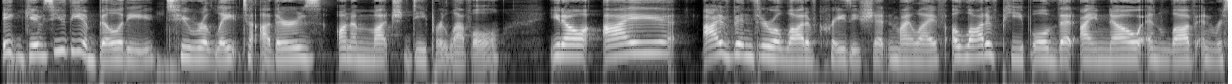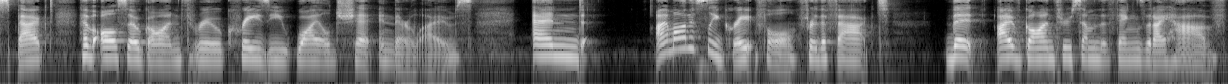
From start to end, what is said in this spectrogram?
it gives you the ability to relate to others on a much deeper level. You know, I I've been through a lot of crazy shit in my life. A lot of people that I know and love and respect have also gone through crazy, wild shit in their lives. And I'm honestly grateful for the fact that I've gone through some of the things that I have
